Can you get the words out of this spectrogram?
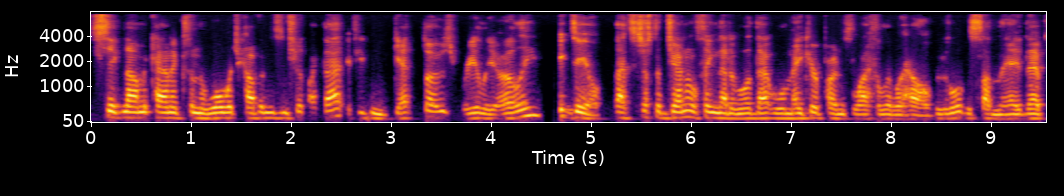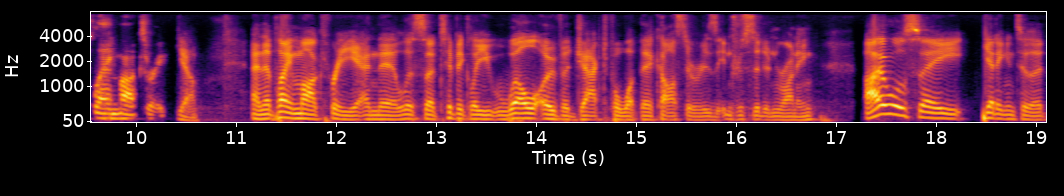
Cygnar mechanics and the War Witch Covens and shit like that, if you can get those really early, big deal. That's just a general thing that will that will make your opponent's life a little hell because all of a sudden they they're playing Mark Three. Yeah. and they're playing Mark Three, and their lists are typically well overjacked for what their caster is interested in running. I will say, getting into it,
